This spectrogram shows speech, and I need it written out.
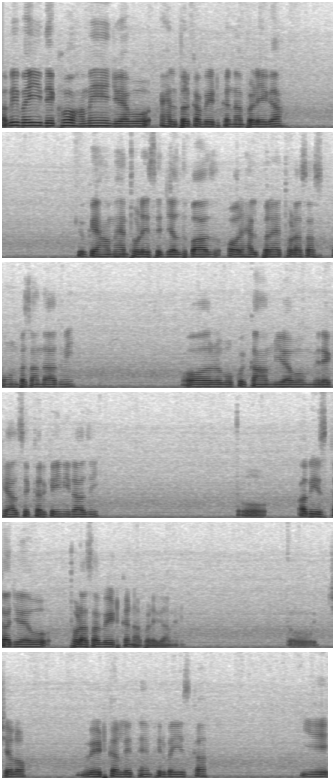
अभी भाई देखो, हमें जो है वो हेल्पर का वेट करना पड़ेगा। क्योंकि हम हैं थोड़े से जल्दबाज और हेल्पर है थोड़ा सा सुकून पसंद आदमी। और वो कोई काम जो है वो मेरे ख्याल से करके ही नहीं राज़ी। तो अभी इसका जो है वो थोड़ा सा वेट करना पड़ेगा हमें। तो चलो वेट कर लेते हैं फिर भाई इसका। ये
